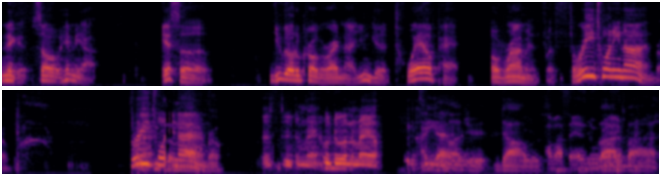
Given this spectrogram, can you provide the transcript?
Nigga, so hit me out. It's a you go to Kroger right now, you can get a 12 pack of ramen for 329, bro. 329, bro. Let's do the math. Who doing the math? I Eighteen got it. hundred dollars I'm about to say, let's do divided that.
